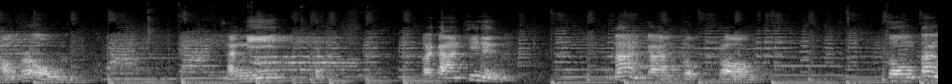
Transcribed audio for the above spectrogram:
ของพระองค์ ดังนี้ ประการที่หนึ่งด้านการปกครอง ทรงตั้ง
